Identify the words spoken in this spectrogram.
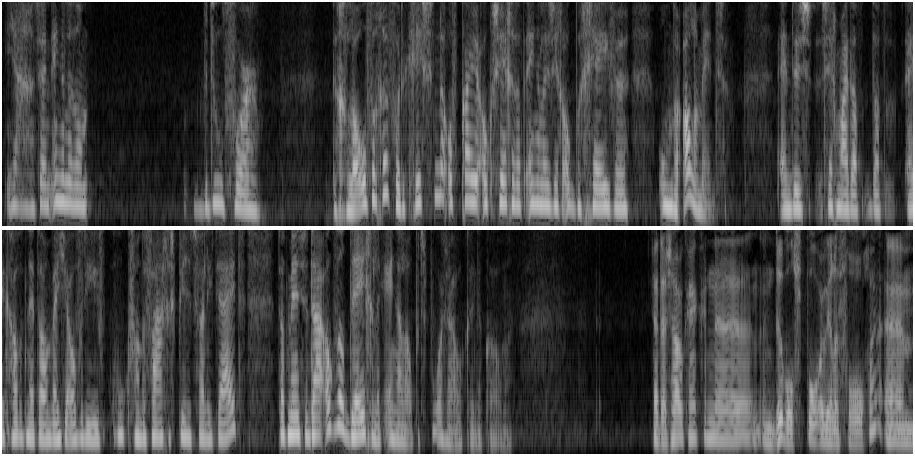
ja, zijn engelen dan bedoeld voor de gelovigen, voor de christenen? Of kan je ook zeggen dat engelen zich ook begeven onder alle mensen? En dus zeg maar dat, dat, ik had het net al een beetje over die hoek van de vage spiritualiteit. Dat mensen daar ook wel degelijk engelen op het spoor zouden kunnen komen. Ja, daar zou ik eigenlijk een, eh, een dubbel spoor willen volgen. Ehm,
